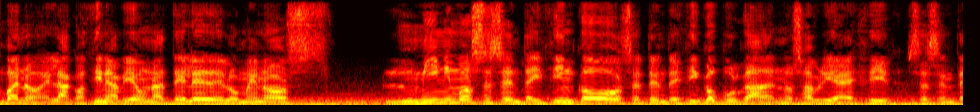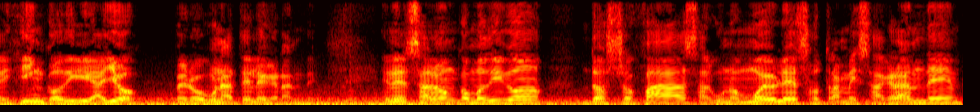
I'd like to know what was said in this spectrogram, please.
bueno, en la cocina había una tele de lo menos mínimo 65 o 75 pulgadas, no sabría decir, 65 diría yo, pero una tele grande. En el salón, como digo, dos sofás, algunos muebles, otra mesa grande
